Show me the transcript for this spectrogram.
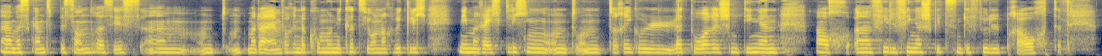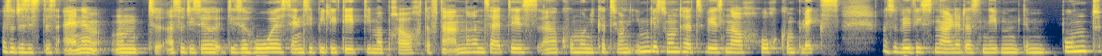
äh, was ganz Besonderes ist ähm, und, und man da einfach in der Kommunikation auch wirklich neben rechtlichen und, und regulatorischen Dingen auch äh, viel Fingerspitzengefühl braucht. Also das ist das eine und also diese, diese hohe Sensibilität, die man braucht. Auf der anderen Seite ist äh, Kommunikation im Gesundheitswesen auch hochkomplex. Also wir wissen alle, dass neben dem Bund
